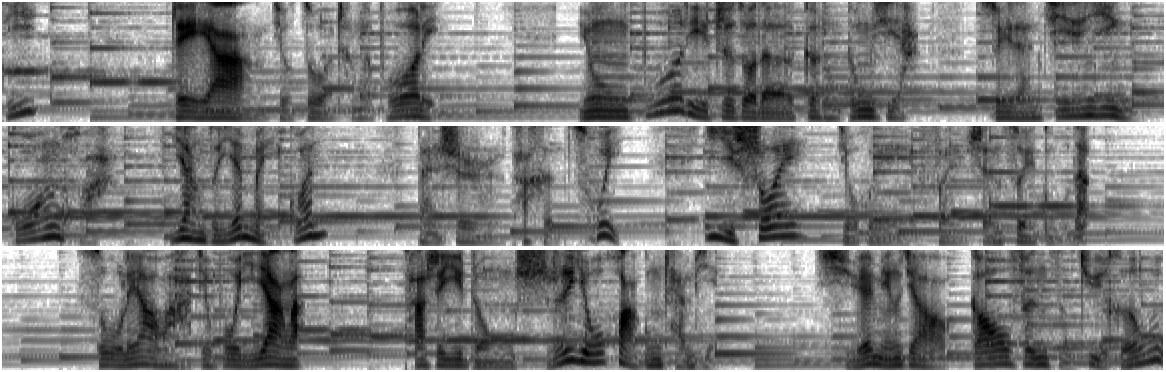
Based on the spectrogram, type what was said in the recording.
低，这样就做成了玻璃。用玻璃制作的各种东西啊，虽然坚硬光滑，样子也美观，但是它很脆，一摔就会粉身碎骨的。塑料啊就不一样了，它是一种石油化工产品，学名叫高分子聚合物。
